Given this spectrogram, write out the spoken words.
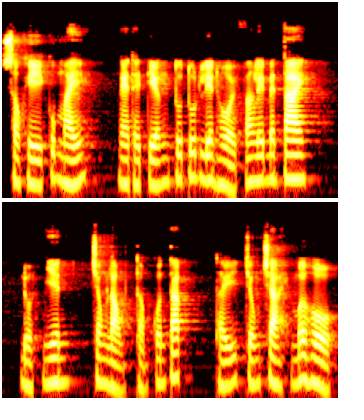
Sau khi cúp máy, Nghe thấy tiếng tút tút liên hồi vang lên bên tai, Đột nhiên trong lòng thẩm quân tắc Thấy trống trải mơ hồ.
